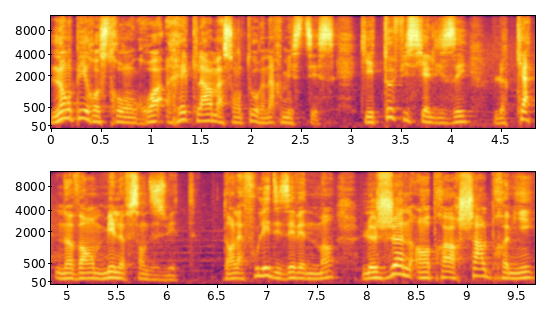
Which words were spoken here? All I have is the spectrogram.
l'Empire austro-hongrois réclame à son tour un armistice qui est officialisé le 4 novembre 1918. Dans la foulée des événements, le jeune empereur Charles Ier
